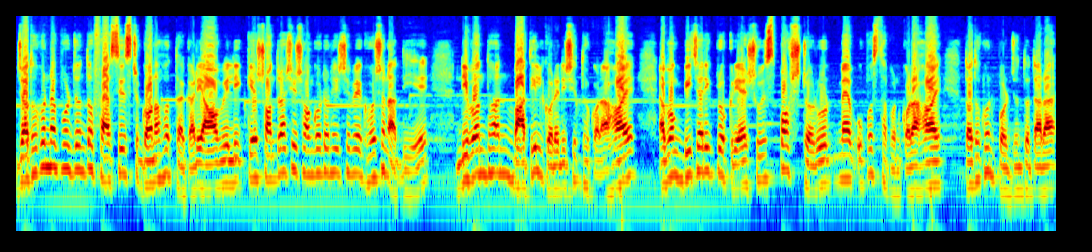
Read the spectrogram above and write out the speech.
যতক্ষণ না পর্যন্ত ফ্যাসিস্ট গণহত্যাকারী আওয়ামী লীগকে সন্ত্রাসী সংগঠন হিসেবে ঘোষণা দিয়ে নিবন্ধন বাতিল করে নিষিদ্ধ করা হয় এবং বিচারিক প্রক্রিয়ায় সুস্পষ্ট রোডম্যাপ উপস্থাপন করা হয়, ততক্ষণ পর্যন্ত তারা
